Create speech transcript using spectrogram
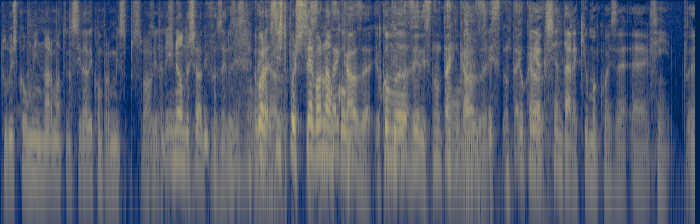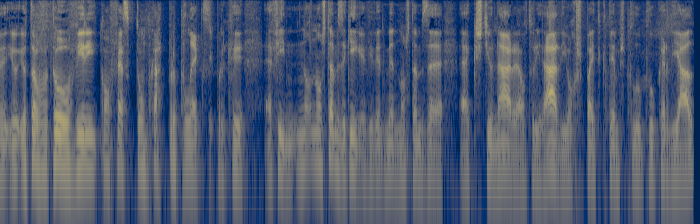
tudo isto com uma enorme autenticidade e compromisso pessoal e, e, não deixará de o fazer. Agora, se isto depois serve ou não... Tem como, causa. Eu como, continuo a dizer, isso não está em causa. Isso não tem eu queria acrescentar aqui uma coisa. Eh, enfim, eu estou a ouvir e confesso que estou um bocado perplexo, porque, enfim, não, não estamos aqui, evidentemente, não estamos a, a, questionar a autoridade e o respeito que temos pelo, pelo cardeal,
